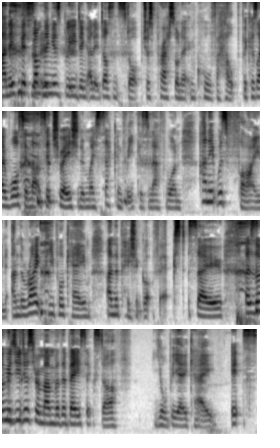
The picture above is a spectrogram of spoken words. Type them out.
and, if it's so, something is bleeding and it doesn't stop, just press on it and call for help because I was in that situation in my second week as an F1 and it was fine and the right people came and the patient got fixed. So as long as you just remember the basic stuff, you'll be okay. It's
